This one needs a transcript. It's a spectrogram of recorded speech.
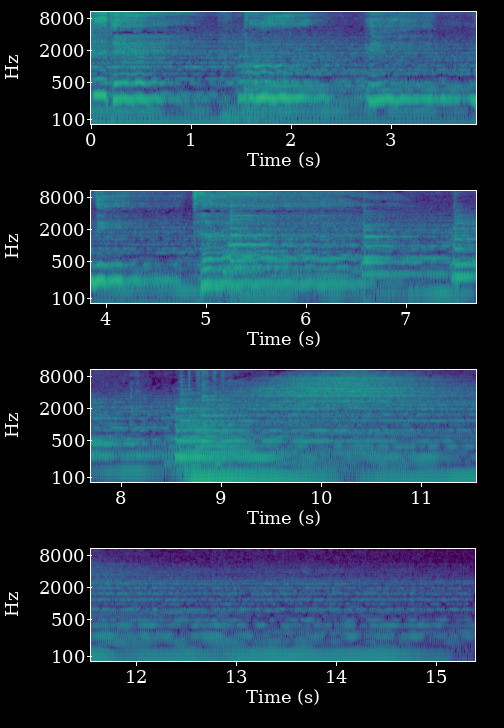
그대 뿐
